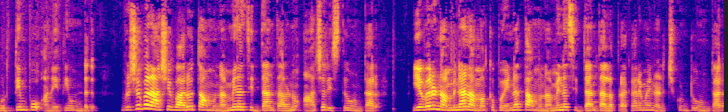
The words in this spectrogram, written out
గుర్తింపు అనేది ఉండదు. వృషభ రాశి వారు తాము నమ్మిన సిద్ధాంతాలను ఆచరిస్తూ ఉంటారు. ఎవరు నమ్మినా నమ్మకపోయినా తాము నమ్మిన సిద్ధాంతాల ప్రకారమే నడుచుకుంటూ ఉంటారు.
